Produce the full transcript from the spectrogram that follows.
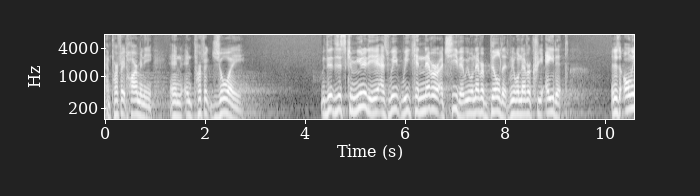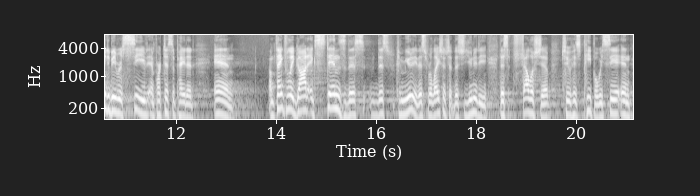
and perfect harmony and, and perfect joy. This community, as we, we can never achieve it, we will never build it, we will never create it. It is only to be received and participated in. Um, thankfully, God extends this, this community, this relationship, this unity, this fellowship to his people. We see it in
